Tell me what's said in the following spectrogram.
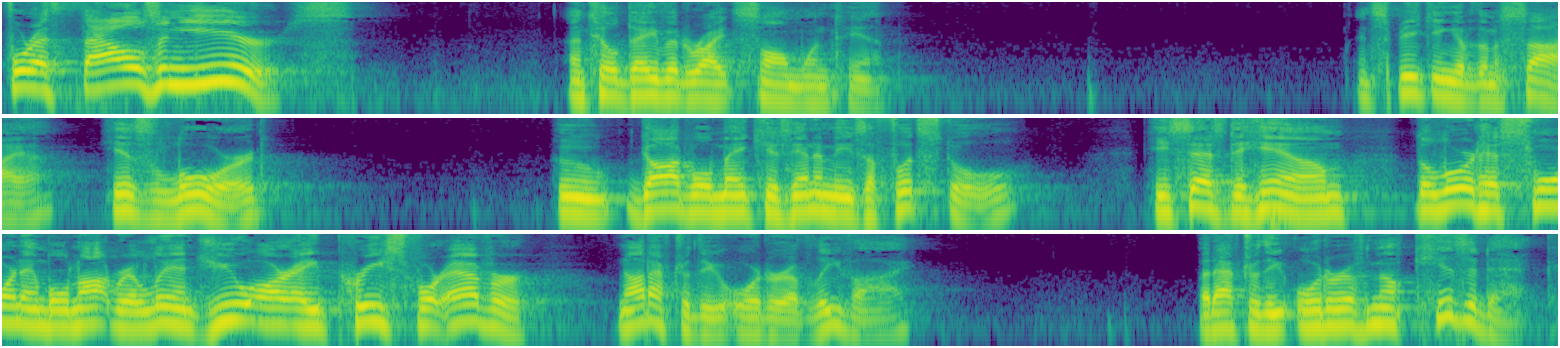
for a thousand years until David writes Psalm 110. And speaking of the Messiah, his Lord, who God will make his enemies a footstool, he says to him, The Lord has sworn and will not relent. You are a priest forever, not after the order of Levi, but after the order of Melchizedek.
